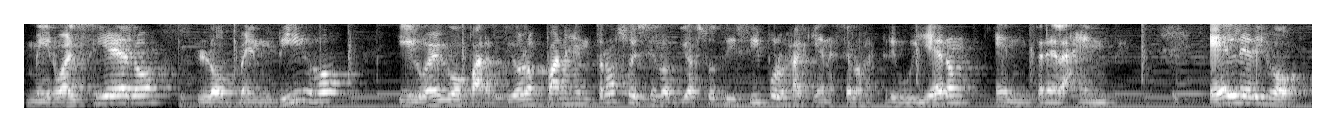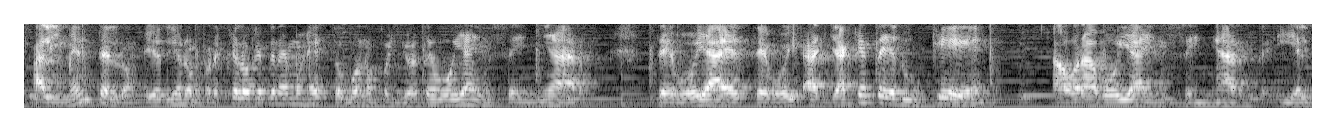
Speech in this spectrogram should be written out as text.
miró al cielo, los bendijo y luego partió los panes en trozos y se los dio a sus discípulos a quienes se los distribuyeron entre la gente. Él le dijo, aliméntenlo. Ellos dijeron, pero es que lo que tenemos es esto. Bueno, pues yo te voy a enseñar, te voy a, te voy a, ya que te eduqué, ahora voy a enseñarte. Y él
